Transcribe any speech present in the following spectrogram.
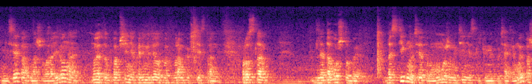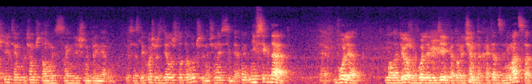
Кингисеппа, нашего района, но это вообще необходимо делать в, в рамках всей страны. Просто для того, чтобы достигнуть этого, мы можем идти несколькими путями. Мы пошли тем путем, что мы своим личным примером. То есть, если хочешь сделать что-то лучше, начинай с себя. Не всегда э, воля молодежи, воля людей, которые чем-то хотят заниматься,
